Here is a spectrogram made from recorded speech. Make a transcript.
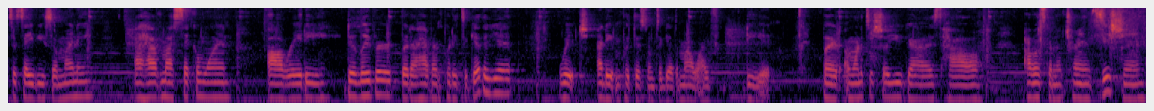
to save you some money. I have my second one already delivered, but I haven't put it together yet which I didn't put this one together my wife did. But I wanted to show you guys how I was gonna transition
